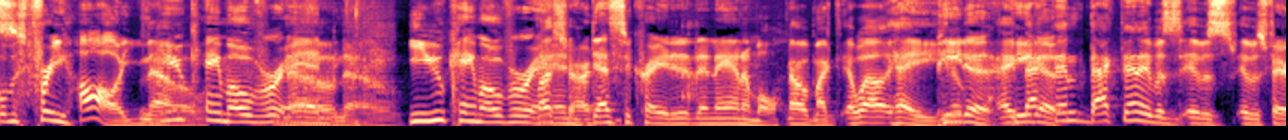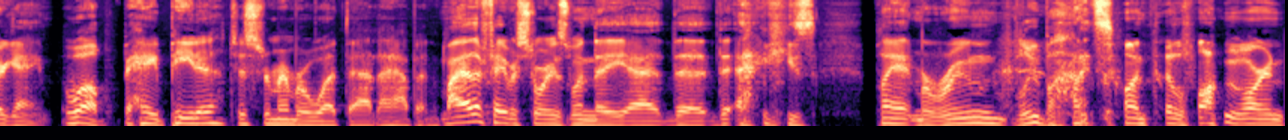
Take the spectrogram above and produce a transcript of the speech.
It was free y'all. No. you came over No, and no. you came over Bless and your heart. desecrated an animal. Oh my! Well, hey, you know, PETA, back then, back then it was it was it was fair game. Well, hey, PETA, just remember what that happened. My other favorite story is when they uh, the the Aggies plant maroon blue bonnets on the Longhorn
